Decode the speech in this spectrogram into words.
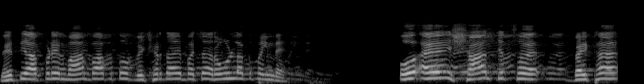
ਨਹੀਂ ਤੇ ਆਪਣੇ ਮਾਂ-ਬਾਪ ਤੋਂ ਵਿਛੜਦਾ ਇਹ ਬੱਚਾ ਰੋਣ ਲੱਗ ਪੈਂਦਾ ਉਹ ਐ ਸ਼ਾਂਤ ਚਿੱਤ ਬੈਠਾ।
